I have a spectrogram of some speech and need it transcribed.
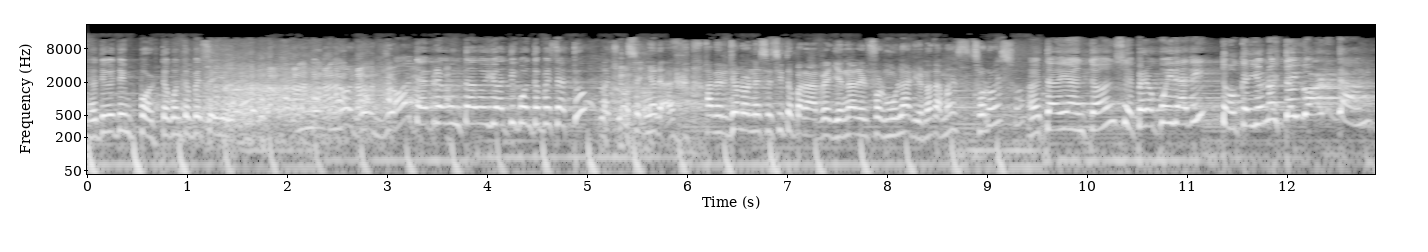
¿A ti qué te importa cuánto peso yo? No, yo, yo. Oh, ¿Te he preguntado yo a ti cuánto pesas tú? Señora, a ver, yo lo necesito para rellenar el formulario, nada más. Solo eso. Ah, Está bien entonces, pero cuidadito, que yo no estoy gorda.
